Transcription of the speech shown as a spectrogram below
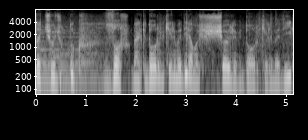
Burada çocukluk zor. Belki doğru bir kelime değil ama şöyle bir doğru kelime değil.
